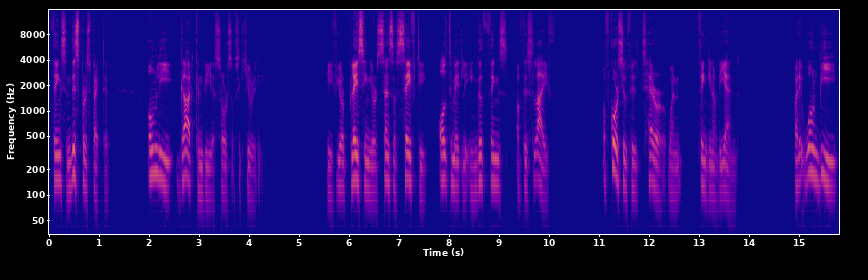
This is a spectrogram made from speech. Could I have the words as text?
things in this perspective, only God can be a source of security. If you're placing your sense of safety ultimately in good things of this life, of course you'll feel terror when thinking of the end. But it won't be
